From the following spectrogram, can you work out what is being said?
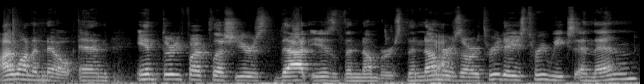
I want to know. And in 35 plus years, that is the numbers. The numbers are three days, three weeks, and then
